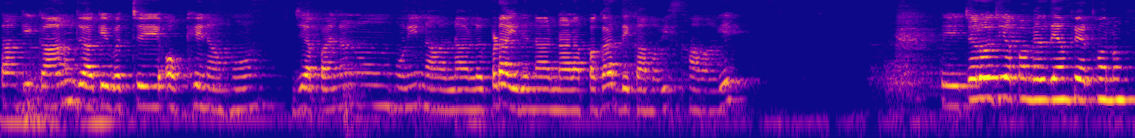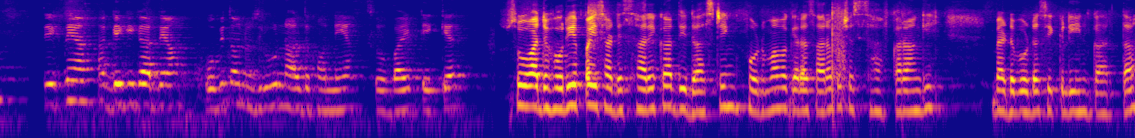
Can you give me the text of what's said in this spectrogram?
ਤਾਂ ਕਿ ਗਾਂ ਨੂੰ ਜਾ ਕੇ ਬੱਚੇ ਔਖੇ ਨਾ ਹੋਣ, ਜੇ ਆਪਾਂ ਇਹਨਾਂ ਨੂੰ ਹੁਣੀ ਨਾਲ ਨਾਲ ਪੜ੍ਹਾਈ ਦੇ ਨਾਲ ਨਾਲ ਆਪਾਂ ਘਰ ਦੇ ਕੰਮ ਵੀ ਸਿਖਾਵਾਂਗੇ। ਤੇ ਚਲੋ ਜੀ ਆਪਾਂ ਮਿਲਦੇ ਹਾਂ ਫਿਰ ਤੁਹਾਨੂੰ, ਦੇਖਦੇ ਹਾਂ ਅੱਗੇ ਕੀ ਕਰਦੇ ਹਾਂ। ਉਹ ਵੀ ਤੁਹਾਨੂੰ ਜ਼ਰੂਰ ਨਾਲ ਦਿਖਾਉਣੇ ਆ ਸੋ ਬਾਏ ਟੇਕ ਕੇਅਰ ਸੋ ਅੱਜ ਹੋ ਰਹੀ ਹੈ ਭਾਈ ਸਾਡੇ ਸਾਰੇ ਘਰ ਦੀ ਡਸਟਿੰਗ ਫੋਟੋਆਂ ਵਗੈਰਾ ਸਾਰਾ ਕੁਝ ਅਸੀਂ ਸਾਫ਼ ਕਰਾਂਗੇ। ਬੈੱਡ ਬੋਰਡ ਅਸੀਂ ਕਲੀਨ ਕਰਤਾ।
